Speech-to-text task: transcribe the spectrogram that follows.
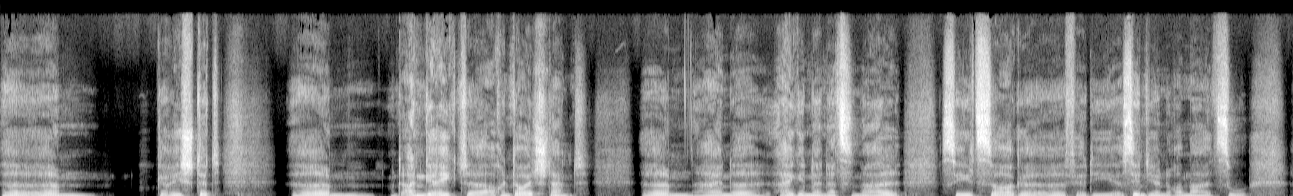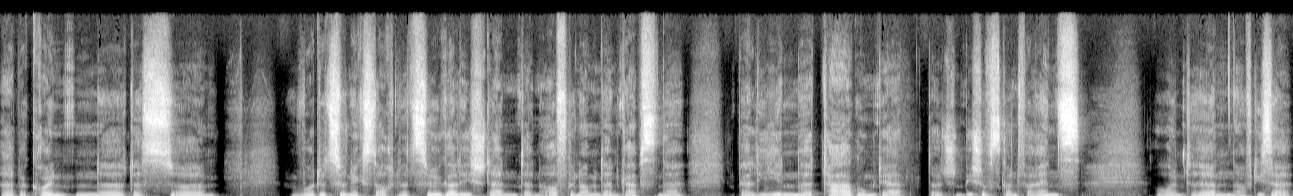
ähm, gerichtet ähm, und angeregt, äh, auch in Deutschland ähm, eine eigene Nationalseelsorge äh, für die Sinti und Roma zu äh, begründen. Äh, das wurde zunächst auch nur zögerlich dann, dann aufgenommen. Dann gab es eine Berlin eine Tagung der Deutschen Bischofskonferenz. Und ähm, auf dieser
